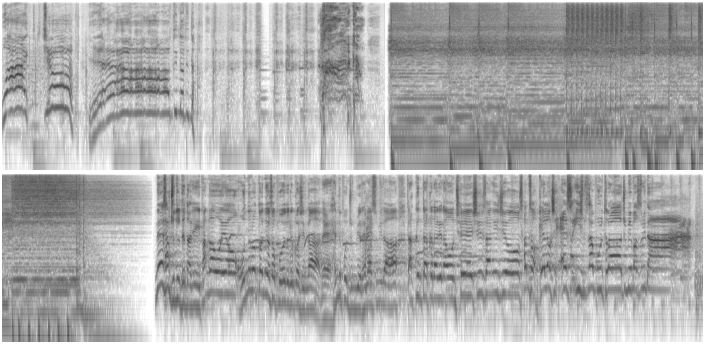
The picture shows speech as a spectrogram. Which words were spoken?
와! 쭈! 예! 뛴다 뛴다. 네, 상추들 대단히 반가워요. 오늘 어떤 녀석 보여드릴 것인가? 네, 핸드폰 준비를 해봤습니다. 따끈따끈하게 나온 최신상이죠. 삼성 갤럭시 S23 울트라 준비해봤습니다.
